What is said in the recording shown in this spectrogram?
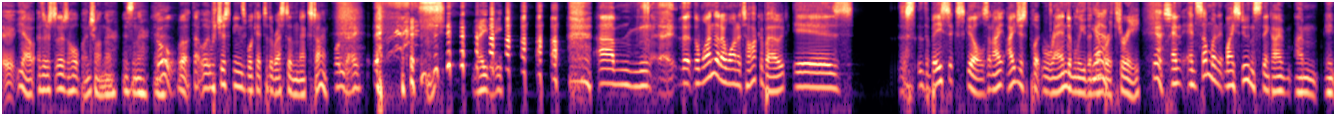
Uh, yeah. There's there's a whole bunch on there, isn't there? Yeah. Cool. Well, that which just means we'll get to the rest of them next time. One day, maybe. um, the the one that I want to talk about is the basic skills, and I, I just put randomly the Yeah. number three. Yes. And and someone my students think I'm I'm you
